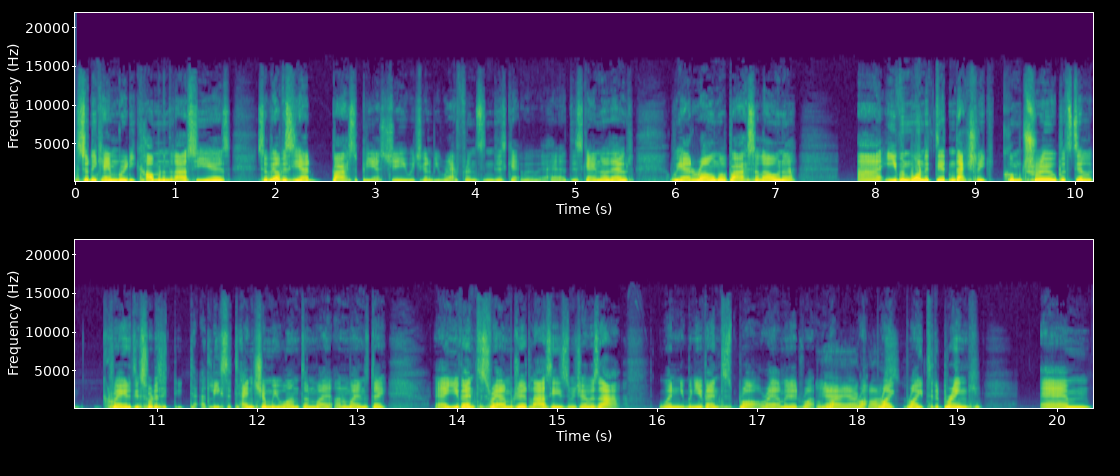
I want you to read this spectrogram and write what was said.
suddenly came really common in the last few years. So we obviously had Barca PSG, which is going to be referenced in this, ga- uh, this game, no doubt. We had Roma Barcelona. Uh, even one that didn't actually come true, but still created the sort of at least attention we want on on Wednesday. Uh, Juventus Real Madrid last season, which I was at, when when Juventus brought Real Madrid right, Yeah, yeah, right, right, right to the brink. Um,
